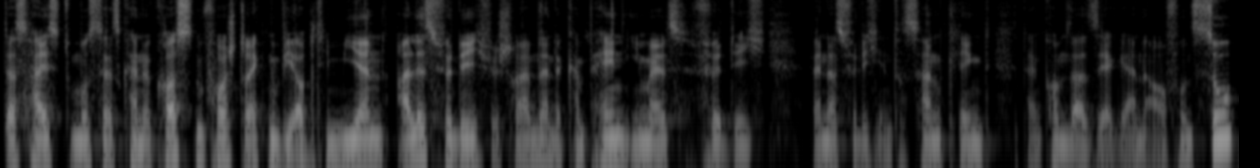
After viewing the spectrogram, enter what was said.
Das heißt, du musst jetzt keine Kosten vorstrecken. Wir optimieren alles für dich. Wir schreiben deine Campaign-E-Mails für dich. Wenn das für dich interessant klingt, dann komm da sehr gerne auf uns zu.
